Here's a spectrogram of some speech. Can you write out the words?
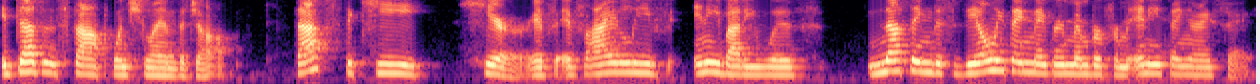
It doesn't stop once you land the job. That's the key here. If if I leave anybody with nothing, this is the only thing they remember from anything I say.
